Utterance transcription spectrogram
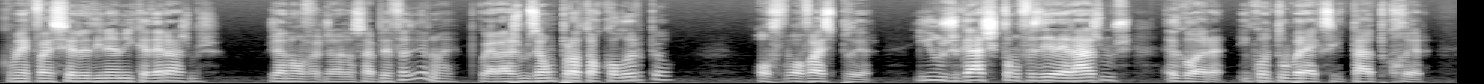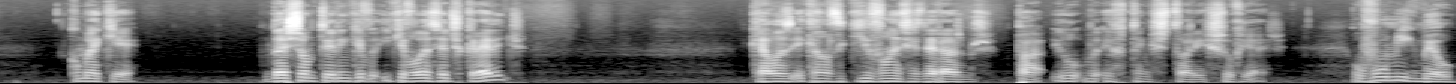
Como é que vai ser a dinâmica de Erasmus? Já não, já não sabe poder fazer, não é? Porque o Erasmus é um protocolo europeu. Ou, ou vai-se poder. E os gajos que estão a fazer Erasmus agora, enquanto o Brexit está a decorrer, como é que é? Deixam de ter equivalência dos créditos? Aquelas, aquelas equivalências de Erasmus. Pá, eu, eu tenho histórias surreais. Houve um amigo meu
